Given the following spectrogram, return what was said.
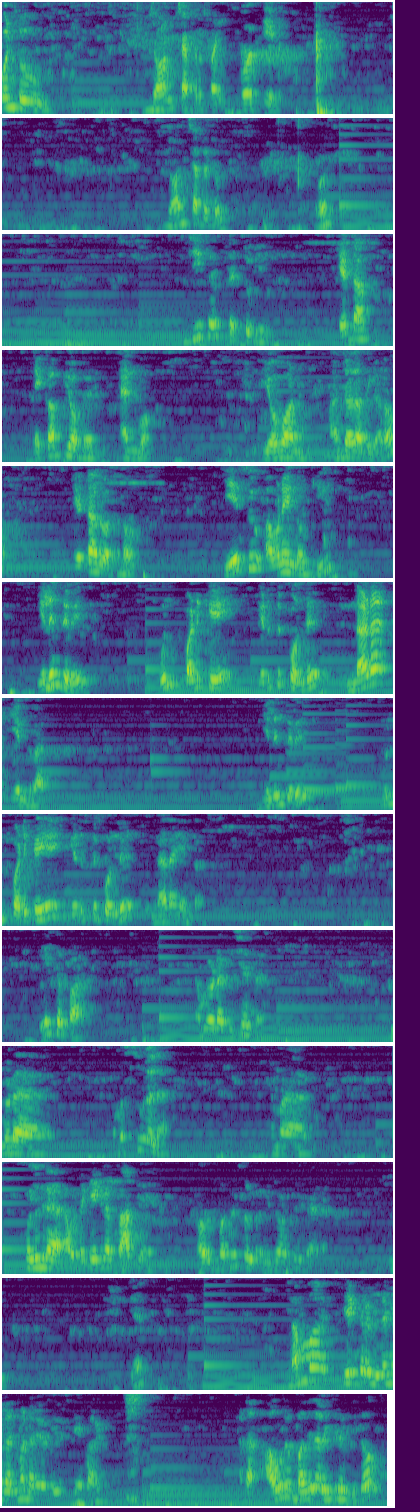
Open to John chapter 5, verse 8. John chapter 2, verse 8. Jesus said to him, Get up, take up your bed, and walk. யோவான் அஞ்சாவது அதிகாரம் எட்டாவது வசனம் இயேசு அவனை நோக்கி எழுந்திரு உன் படுக்கையை எடுத்துக்கொண்டு நட என்றார். எழுந்திரு உன் படுக்கையை எடுத்துக்கொண்டு நட என்றார். ஏசப்பா நம்மளோட விஷயத்த நம்மளோட நம்ம சூழலை நம்ம சொல்லுகிற அவர்கிட்ட கேட்கிற பிரார்த்தனை அவர் பதில் சொல்ற விதம் வந்து வேற. எஸ் நம்ம கேட்கிற விதங்கள் அன்பா நிறைய பேர் சேமா இருக்கு. ஆனா அவரு பதில் அளிக்கிற விதம்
